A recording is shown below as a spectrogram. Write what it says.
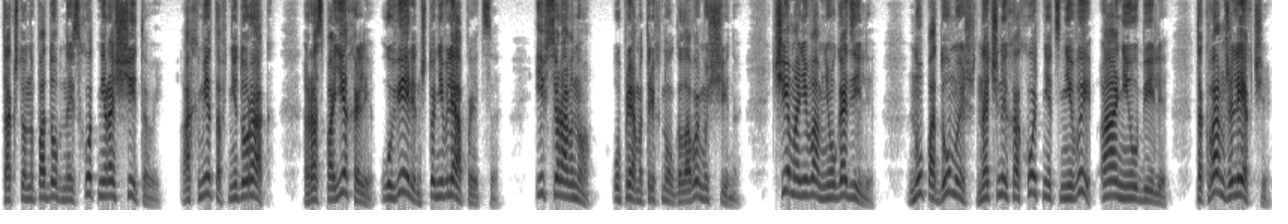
Так что на подобный исход не рассчитывай. Ахметов не дурак. Раз поехали, уверен, что не вляпается. И все равно, — упрямо тряхнул головой мужчина. Чем они вам не угодили? Ну, подумаешь, ночных охотниц не вы, а они убили. Так вам же легче.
